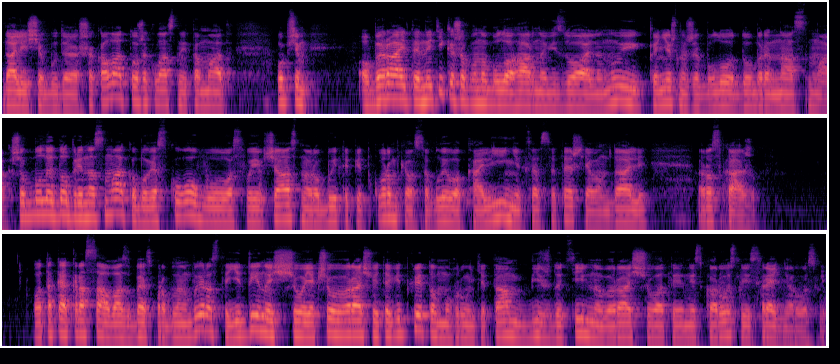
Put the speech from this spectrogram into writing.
Далі ще буде шоколад, теж класний томат. В общем, обирайте не тільки, щоб воно було гарно візуально, ну і, звісно ж, було добре на смак. Щоб були добрі на смак, обов'язково своєвчасно робити підкормки, особливо каліні. Це все теж я вам далі розкажу. Отака краса у вас без проблем виросте. Єдине, що якщо ви вирощуєте в відкритому ґрунті, там більш доцільно вирощувати низькорослі і середньорослі.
